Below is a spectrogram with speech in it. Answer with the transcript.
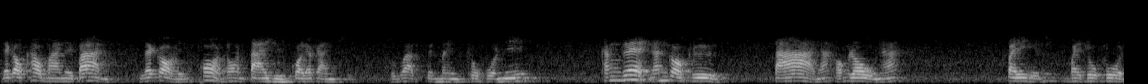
แล้วก็เข้ามาในบ้าน แล้วก็เห็นพ่อนอนตายอยู่ก็แล้วกันถือว่าเป็นไมโครโฟนนี้ ครั้งแรกนั้นก็คือตานะของเรานะ ไปเห็นไมโครโฟน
